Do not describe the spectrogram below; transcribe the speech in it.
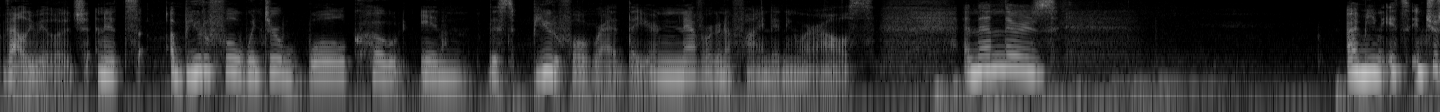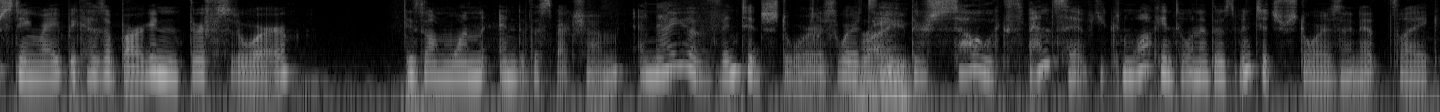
Value Village, and it's a beautiful winter wool coat in this beautiful red that you're never going to find anywhere else. And then there's, I mean, it's interesting, right? Because a bargain thrift store is on one end of the spectrum, and now you have vintage stores where it's Right. like they're so expensive. You can walk into one of those vintage stores, and it's like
